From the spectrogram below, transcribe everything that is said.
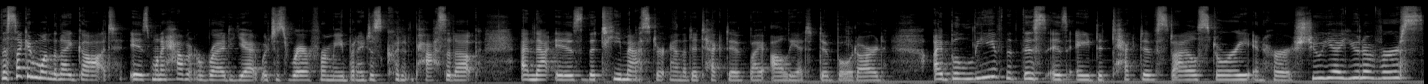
The second one that I got is one I haven't read yet, which is rare for me, but I just couldn't pass it up, and that is The Tea Master and the Detective by Aliette de Bodard. I believe that this is a detective style story in her Xuya universe,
